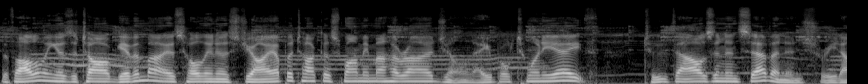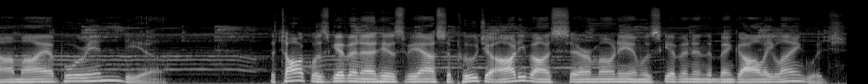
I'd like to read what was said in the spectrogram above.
The following is a talk given by His Holiness Jayapataka Swami Maharaj on April 28th, 2007 in Sridham Mayapur, India. The talk was given at his Vyasa Puja Adivas ceremony and was given in the Bengali language.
